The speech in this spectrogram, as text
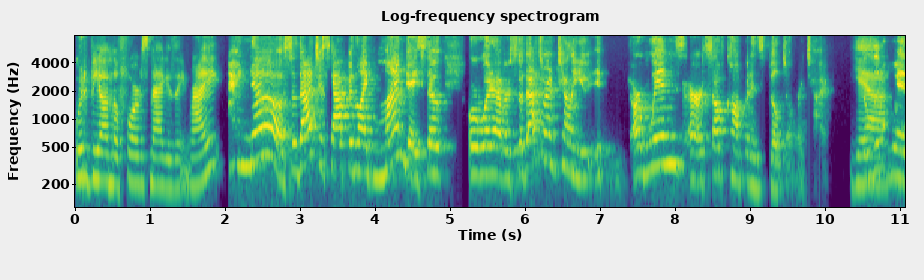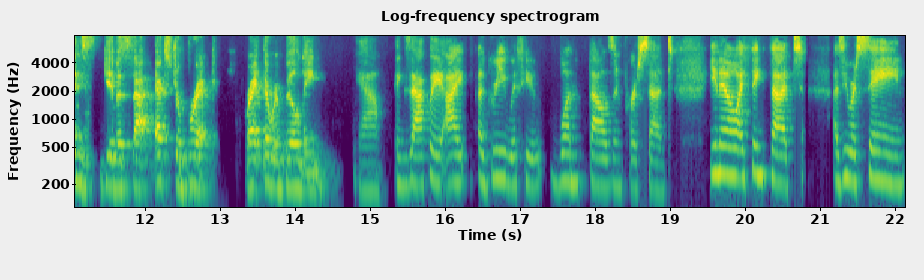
would be on the Forbes magazine, right? I know. So that just happened like Monday, so or whatever. So that's what I'm telling you. It, our wins are self confidence built over time. Yeah. The little wins give us that extra brick, right? That we're building. Yeah, exactly. I agree with you 1000%. You know, I think that as you were saying,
